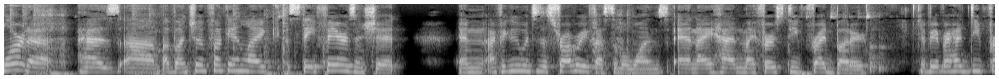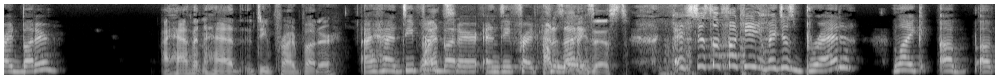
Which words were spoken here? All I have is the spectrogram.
Florida has um, a bunch of fucking like state fairs and shit. And I think we went to the strawberry festival once, and I had my first deep fried butter. Have you ever had deep fried butter? I haven't had deep fried butter. I had deep fried What? butter and deep fried. How does that exist? It's just a fucking. They just bread like a, a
